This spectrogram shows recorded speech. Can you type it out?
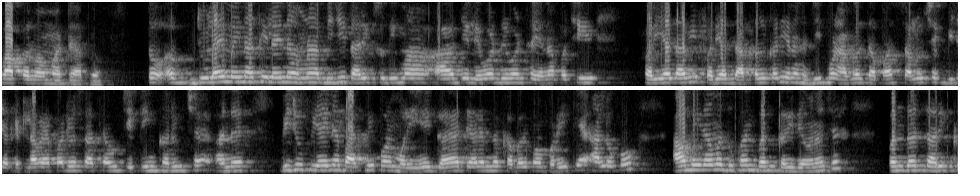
વાપરવા માટે આપ્યો. તો જુલાઈ મહિનાથી લઈને હમણાં બીજી તારીખ સુધીમાં આ જે લેવડ દેવડ થઈ, એના પછી ફરિયાદ આવી, ફરિયાદ દાખલ કરી અને હજી પણ આગળ તપાસ ચાલુ છે. બીજા કેટલા વેપારીઓ સાથે આવું ચીટિંગ કર્યું છે અને બીજું પીઆઈને બાતમી પણ મળી. એ ગયા ત્યારે એમને ખબર પણ પડી કે આ લોકો આ મહિનામાં દુકાન બંધ કરી દેવાના છે. પંદર તારીખ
